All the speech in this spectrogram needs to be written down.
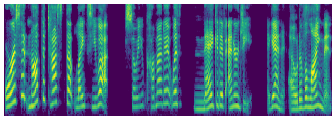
or is it not the task that lights you up? So you come at it with negative energy. Again, out of alignment.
